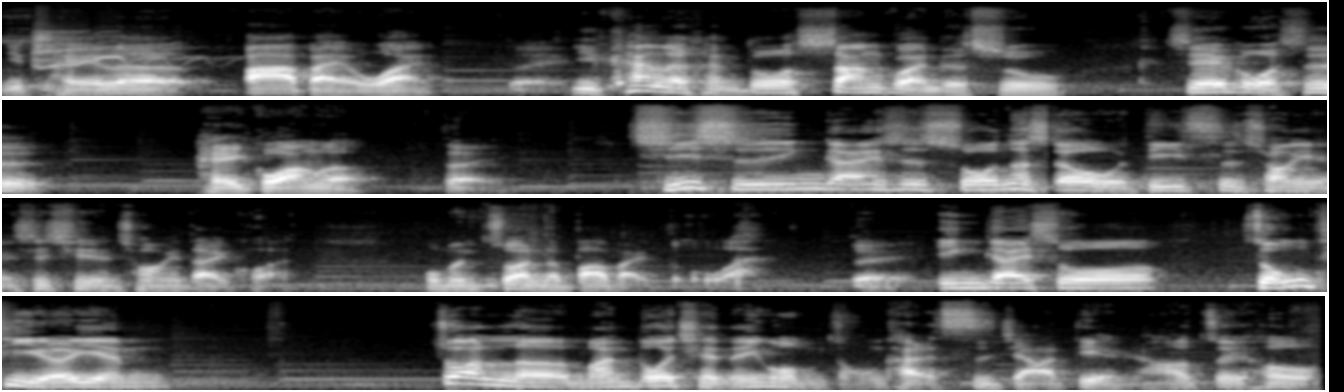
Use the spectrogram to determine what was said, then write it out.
你赔了八百万，对，你看了很多商管的书，结果是赔光了。对，其实应该是说那时候我第一次创业是青年创业贷款，我们赚了八百多万。对，应该说总体而言。赚了蛮多钱的，因为我们总共开了四家店，然后最后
